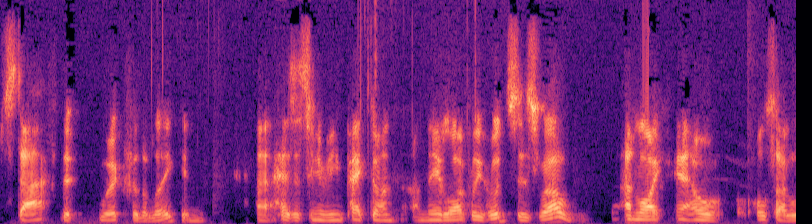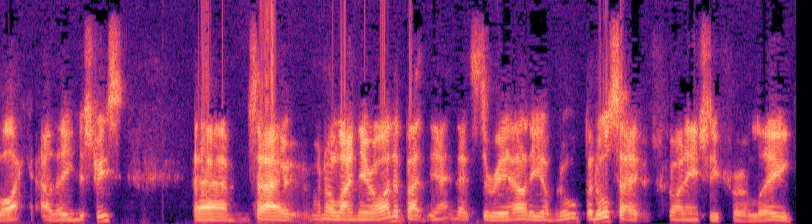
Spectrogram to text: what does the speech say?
staff that work for the league and uh, has a significant impact on on their livelihoods as well unlike or also like other industries. Um, so we're not alone there either, but you know, that's the reality of it all. But also financially for a league,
